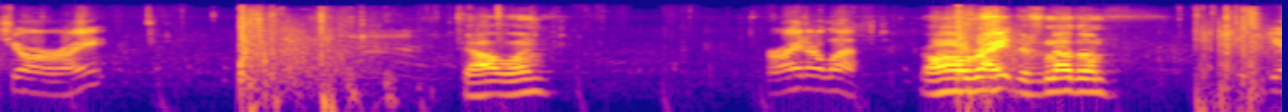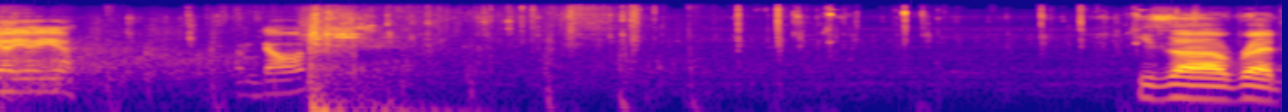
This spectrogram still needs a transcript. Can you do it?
To your right? Got one. Right or left? All right, there's another one. Yeah, yeah, yeah. I'm going. He's uh red.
